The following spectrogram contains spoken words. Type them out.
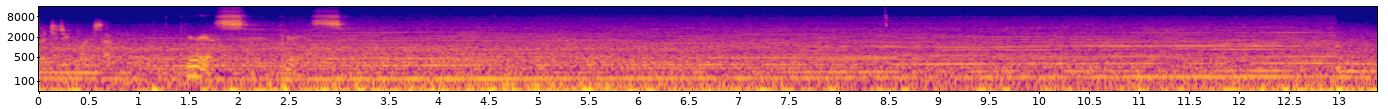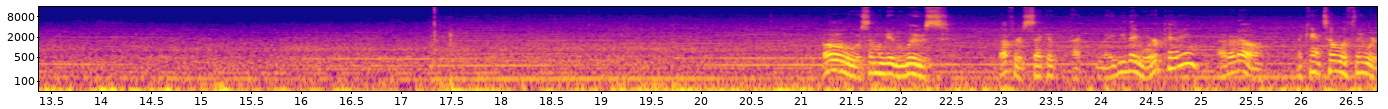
32.7. Curious. Curious. Oh, someone getting loose. Thought for a second, I, maybe they were pitting? I don't know. I can't tell if they were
